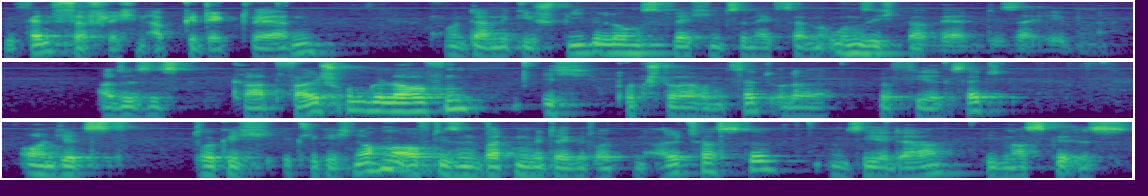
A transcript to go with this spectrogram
die Fensterflächen abgedeckt werden und damit die Spiegelungsflächen zunächst einmal unsichtbar werden dieser Ebene. Also es ist gerade falsch rumgelaufen. Ich drücke STRG Z oder Befehl Z und jetzt ich, klicke ich nochmal auf diesen Button mit der gedrückten Alt-Taste und siehe da, die Maske ist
